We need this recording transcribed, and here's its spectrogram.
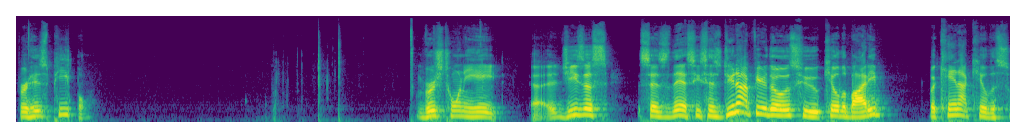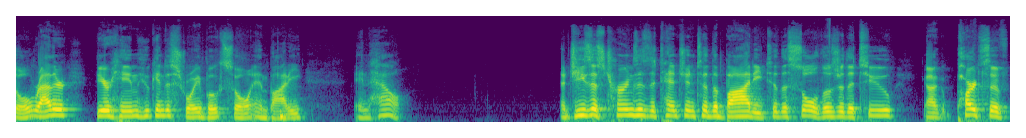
for his people. Verse 28, uh, Jesus says this He says, Do not fear those who kill the body, but cannot kill the soul. Rather, fear him who can destroy both soul and body in hell. Now, Jesus turns his attention to the body, to the soul. Those are the two uh, parts of,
